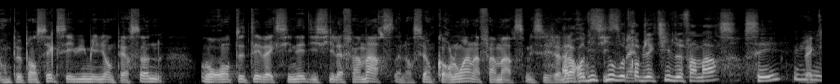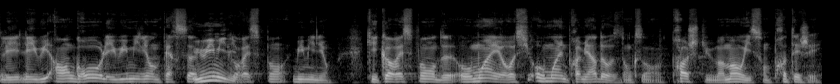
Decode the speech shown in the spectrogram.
On peut penser que ces 8 millions de personnes auront été vaccinés d'ici la fin mars. Alors c'est encore loin la fin mars, mais c'est jamais. Alors redites-nous votre objectif de fin mars, c'est les, En gros, les 8 millions de personnes 8 millions. Correspondent, 8 millions, qui correspondent au moins et reçu au moins une première dose, donc sont proches du moment où ils sont protégés.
